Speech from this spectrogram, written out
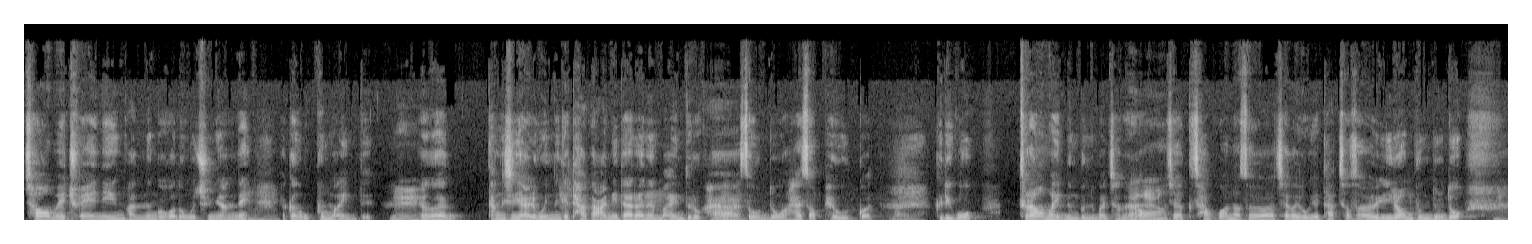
처음에 트레이닝 받는 거가 너무 중요한데 음, 약간 오픈 마인드. 네. 약간 당신이 알고 있는 게 다가 아니다라는 음. 마인드로 가서 운동을 해서 배울 것. 맞아요. 그리고 트라우마 있는 분들 많잖아요. 맞아요. 어, 제가 사고가 나서요. 제가 여기 다쳐서요. 이런 음. 분들도 음.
